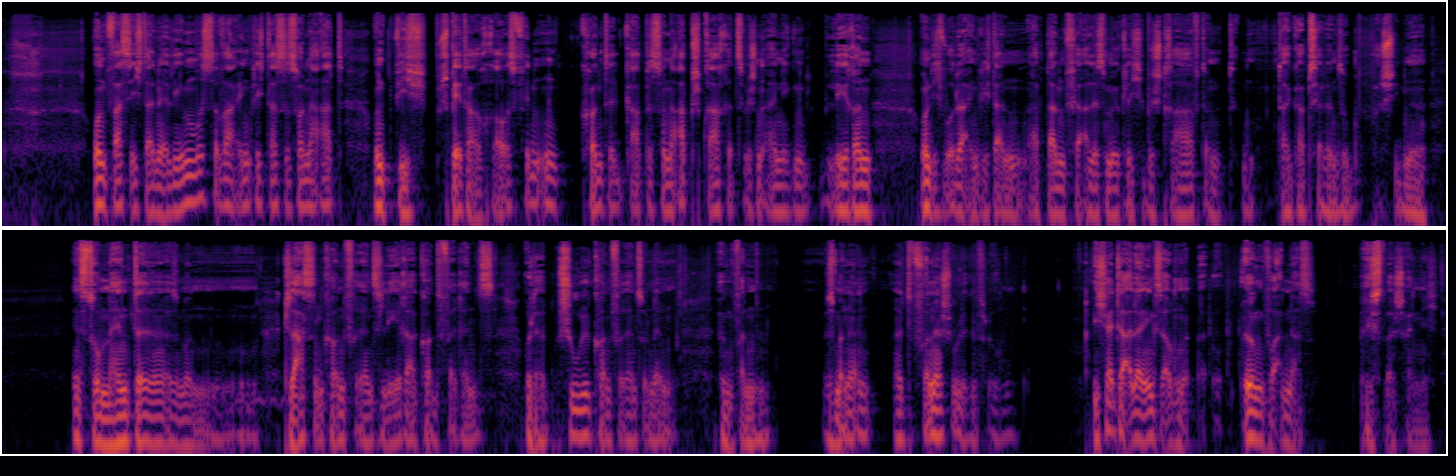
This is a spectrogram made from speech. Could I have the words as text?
Und was ich dann erleben musste, war eigentlich, dass es so eine Art, und wie ich später auch rausfinden konnte, gab es so eine Absprache zwischen einigen Lehrern und ich wurde eigentlich dann, ab dann für alles Mögliche bestraft und da gab es ja dann so verschiedene Instrumente, also man Klassenkonferenz, Lehrerkonferenz oder Schulkonferenz und dann irgendwann ist man dann halt von der Schule geflogen. Ich hätte allerdings auch irgendwo anders, höchstwahrscheinlich,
